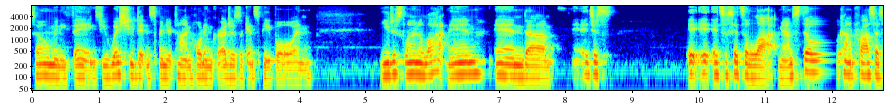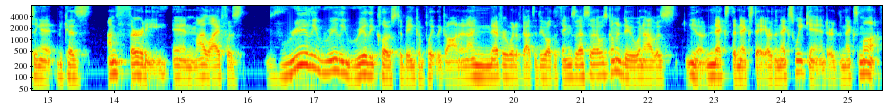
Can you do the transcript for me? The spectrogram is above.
so many things. You wish you didn't spend your time holding grudges against people and you just learn a lot man. And um, it just it, it, it's it's a lot man. I'm still kind of processing it because I'm 30 and my life was really, really, really close to being completely gone. And I never would have got to do all the things that I said I was going to do when I was, you know, next the next day or the next weekend or the next month.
